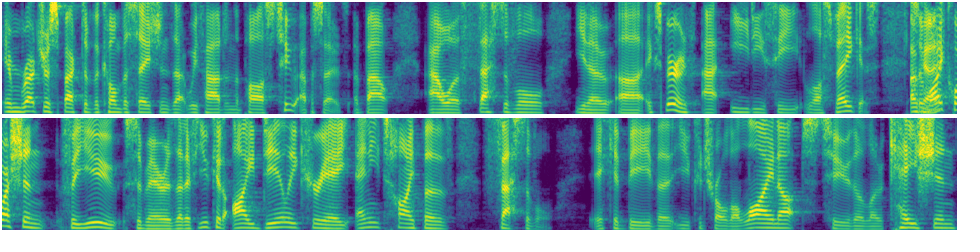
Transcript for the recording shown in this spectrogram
in retrospect of the conversations that we've had in the past two episodes about our festival, you know, uh, experience at EDC Las Vegas. So my question for you, Samir, is that if you could ideally create any type of festival, it could be that you control the lineups to the location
